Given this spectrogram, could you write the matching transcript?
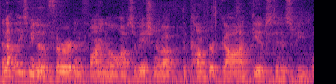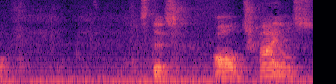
And that leads me to the third and final observation about the comfort God gives to His people. It's this all trials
